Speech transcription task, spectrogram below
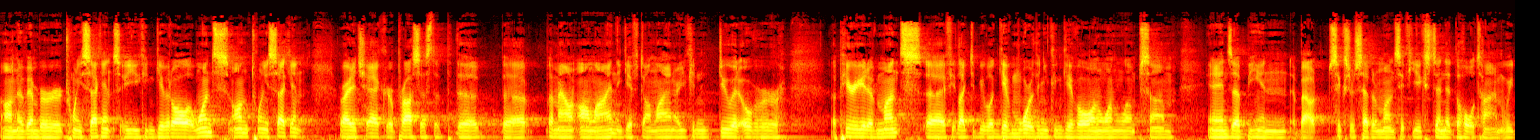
on November 22nd, so you can give it all at once on 22nd, write a check or process the, the, the amount online, the gift online, or you can do it over a period of months uh, if you'd like to be able to give more than you can give all in one lump sum. And it ends up being about six or seven months if you extend it the whole time. We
